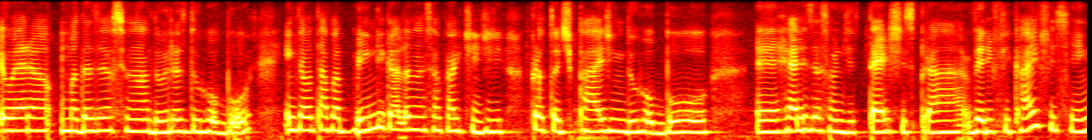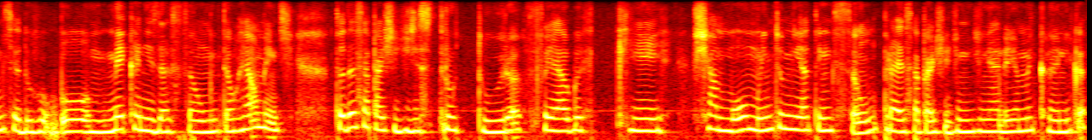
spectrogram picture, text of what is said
eu era uma das acionadoras do robô, então eu estava bem ligada nessa parte de prototipagem do robô, é, realização de testes para verificar a eficiência do robô, mecanização. Então, realmente, toda essa parte de estrutura foi algo que chamou muito minha atenção para essa parte de engenharia mecânica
